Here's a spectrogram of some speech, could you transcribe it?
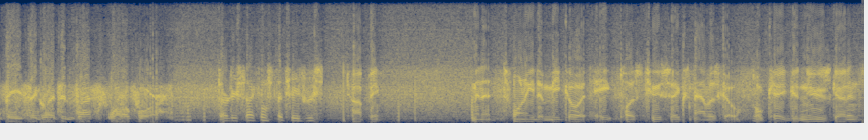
Copy, single engine press 104. 30 seconds to Teachers. Copy. Minute 20 to MECO at 8 plus 26. Nav is go. Okay, good news, guidance.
